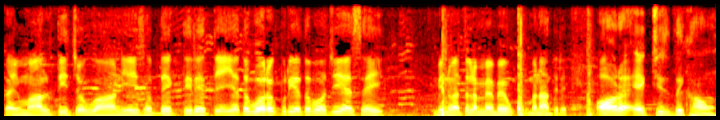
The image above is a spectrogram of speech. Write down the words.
कहीं मालती चौहान यही सब देखती रहती है। ये तो गोरखपुरिया तो भौजी ऐसे ही बिन मतलब में बेवकूफ़ बनाते रहे। और एक चीज़ दिखाऊँ,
